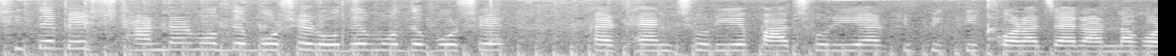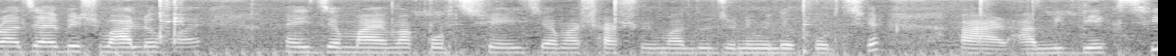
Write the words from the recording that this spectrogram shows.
শীতে বেশ ঠান্ডার মধ্যে বসে রোদের মধ্যে বসে ঠ্যাং ছড়িয়ে পা ছড়িয়ে আর কি পিকনিক করা যায় রান্না করা যায় বেশ ভালো হয়। এই যে মায়মা করছে এই যে আমার শাশুড়ি মা দুজনে মিলে করছে। আর আমি দেখছি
